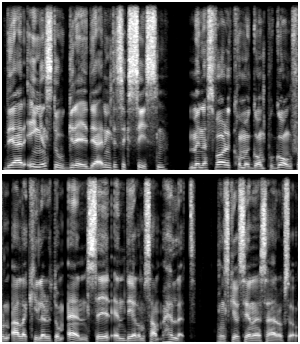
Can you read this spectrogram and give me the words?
det är ingen stor grej, det är inte sexism, men när svaret kommer gång på gång från alla killar utom en säger en del om samhället. Hon skrev senare så här också.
